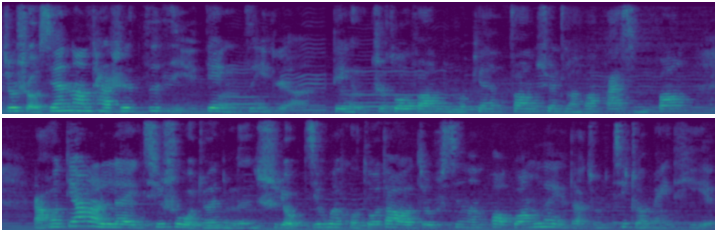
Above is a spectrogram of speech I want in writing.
就首先呢，它是自己电影自己人，电影制作方，比如说片方、宣传方、发行方。然后第二类，其实我觉得你们是有机会合作到的，就是新闻曝光类的，就是记者媒体。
